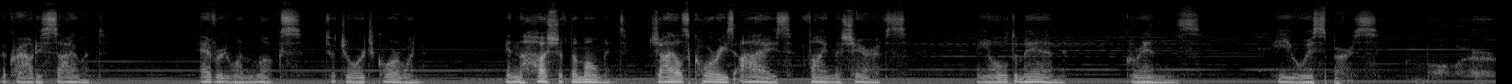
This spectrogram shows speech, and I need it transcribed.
The crowd is silent. Everyone looks to George Corwin. In the hush of the moment, Giles Corey's eyes find the sheriff's. The old man grins. He whispers. More.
